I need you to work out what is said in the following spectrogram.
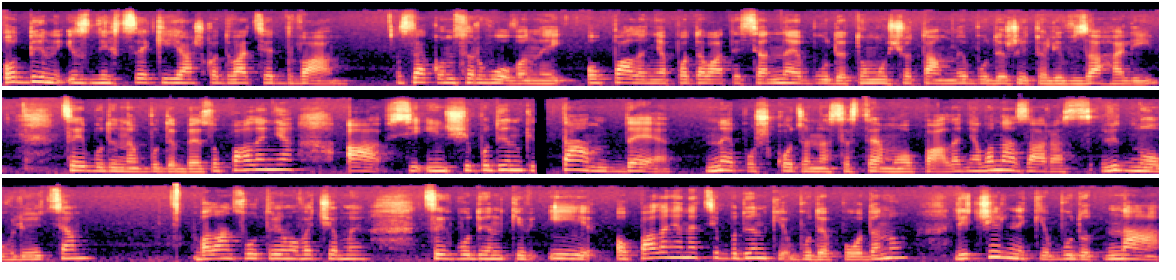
Один із них це Кияшко 22 Законсервований опалення подаватися не буде, тому що там не буде жителів взагалі. Цей будинок буде без опалення. А всі інші будинки, там, де не пошкоджена система опалення, вона зараз відновлюється балансоутримувачами цих будинків, і опалення на ці будинки буде подано. Лічильники будуть на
